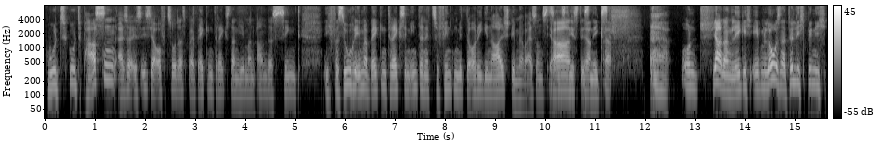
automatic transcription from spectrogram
gut, gut passen. Also es ist ja oft so, dass bei Backing-Tracks dann jemand anders singt. Ich versuche immer Backing-Tracks im Internet zu finden mit der Originalstimme, weil sonst, Ja, sonst ist es ja, nichts. ja. Und ja, dann lege ich eben los. Natürlich bin ich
